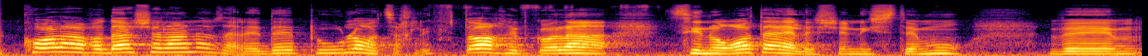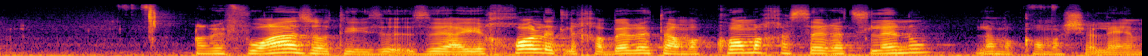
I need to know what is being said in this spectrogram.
וכל העבודה שלנו זה על ידי פעולות, צריך לפתוח את כל הצינורות האלה שנסתמו. והרפואה הזאת זה, זה היכולת לחבר את המקום החסר אצלנו למקום השלם.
